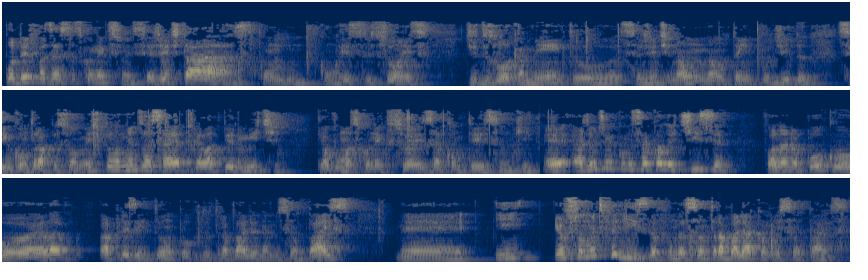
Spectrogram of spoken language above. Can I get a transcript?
poder fazer essas conexões. Se a gente está com, com restrições de deslocamento, se a gente não, não tem podido se encontrar pessoalmente, pelo menos essa época ela permite que algumas conexões aconteçam aqui. É, a gente vai começar com a Letícia, falando um pouco, ela apresentou um pouco do trabalho na Missão Paz, é, e eu sou muito feliz da Fundação trabalhar com a Missão Paz,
